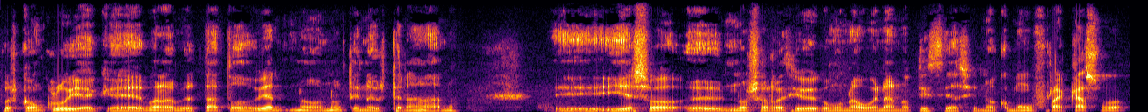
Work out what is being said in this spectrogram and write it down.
pues concluye que, bueno, está todo bien. No, no tiene usted nada, ¿no? Y, eso eh, no se recibe como una buena noticia, sino como un fracaso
